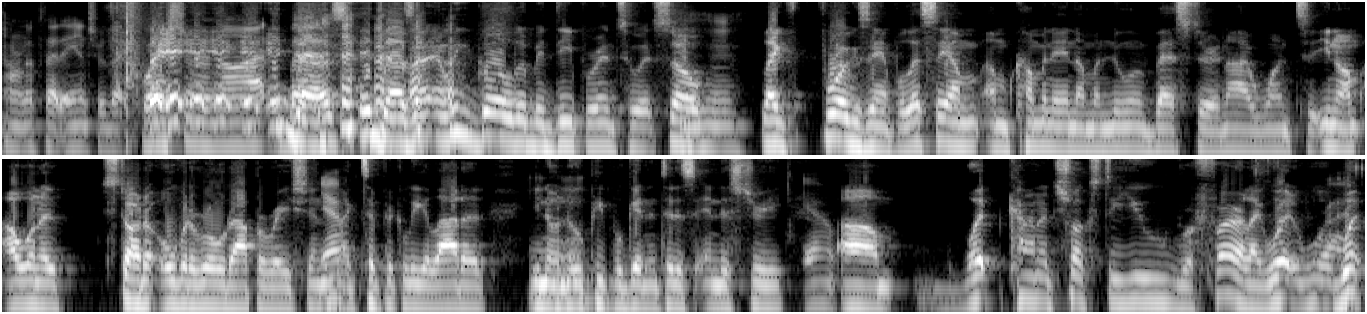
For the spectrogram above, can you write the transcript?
I don't know if that answered that question or not. It, but- does. It does. And we can go a little bit deeper into it. So, like for example, let's say I'm I'm coming in, I'm a new investor, and I want to, you know, I want to start an over the road operation. Yep. Like typically, a lot of you know new people get into this industry. Yeah. Um, what kind of trucks do you refer? Like what what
